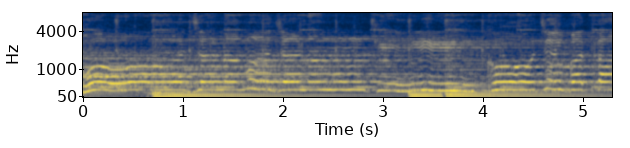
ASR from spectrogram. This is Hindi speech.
हो जन्म जन्म की खोज बता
